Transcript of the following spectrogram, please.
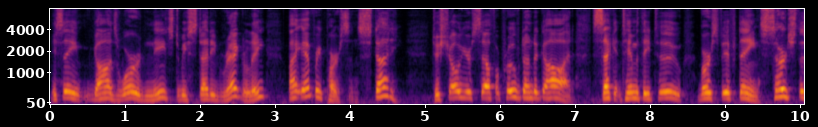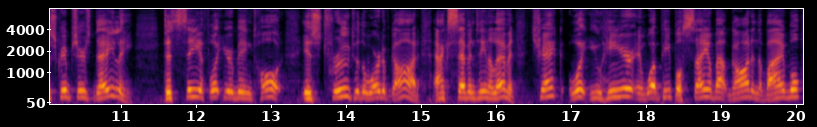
You see, God's Word needs to be studied regularly by every person. Study to show yourself approved unto God. 2 Timothy 2 verse 15, search the Scriptures daily to see if what you're being taught is true to the Word of God. Acts 17 11. Check what you hear and what people say about God in the Bible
